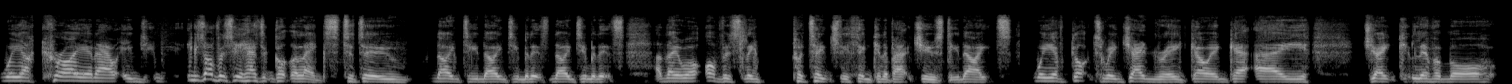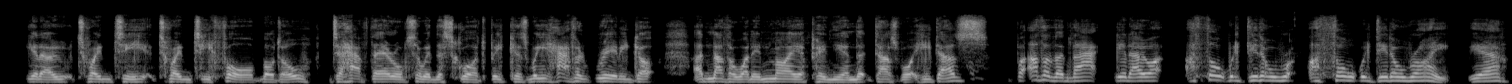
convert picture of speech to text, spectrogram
We are crying out. In, he's obviously hasn't got the legs to do 90, 90 minutes, 90 minutes, and they were obviously potentially thinking about Tuesday night. We have got to in January go and get a Jake Livermore you know, 2024 model to have there also in the squad because we haven't really got another one, in my opinion, that does what he does. But other than that, you know, I, I thought we did all. I thought we did all right. Yeah,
